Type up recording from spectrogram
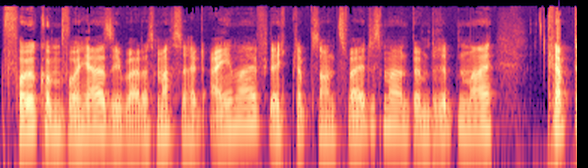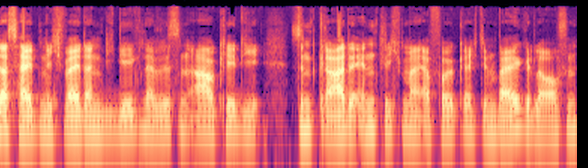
vollkommen vorhersehbar. Das machst du halt einmal, vielleicht klappt es noch ein zweites Mal und beim dritten Mal klappt das halt nicht, weil dann die Gegner wissen, ah, okay, die sind gerade endlich mal erfolgreich den Ball gelaufen,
